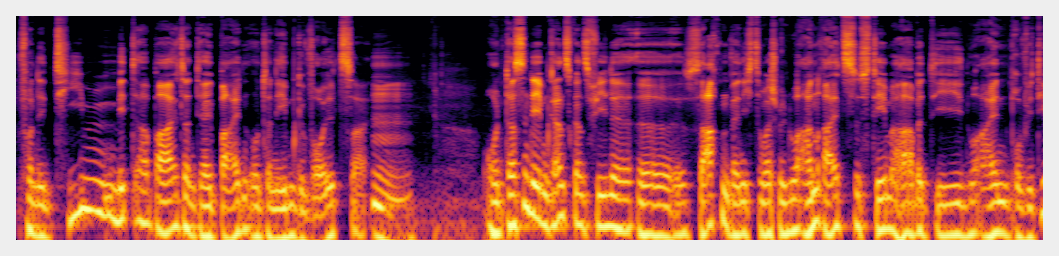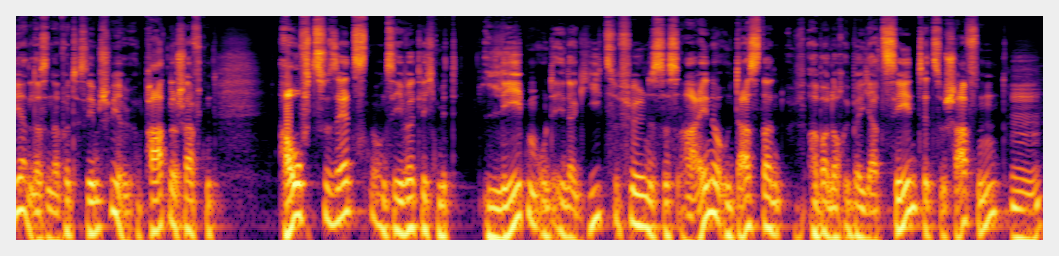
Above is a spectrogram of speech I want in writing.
von den Teammitarbeitern der beiden Unternehmen gewollt sein. Mhm. Und das sind eben ganz, ganz viele äh, Sachen. Wenn ich zum Beispiel nur Anreizsysteme habe, die nur einen profitieren lassen, dann wird es eben schwierig. Und Partnerschaften aufzusetzen und sie wirklich mit Leben und Energie zu füllen, ist das eine. Und das dann aber noch über Jahrzehnte zu schaffen, mhm.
